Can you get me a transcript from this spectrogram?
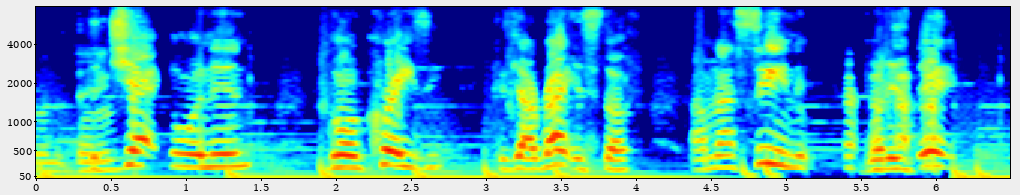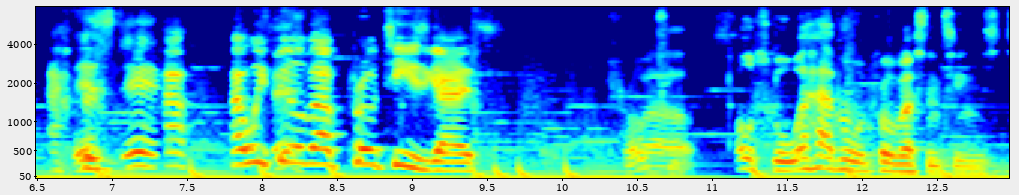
doing the The chat going in, going crazy. Cause y'all writing stuff. I'm not seeing it, but it's there. It's there. how how we feel about pro tees, guys? Protein. Well, old school. What happened with pro wrestling teams?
